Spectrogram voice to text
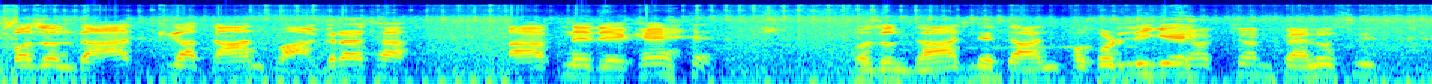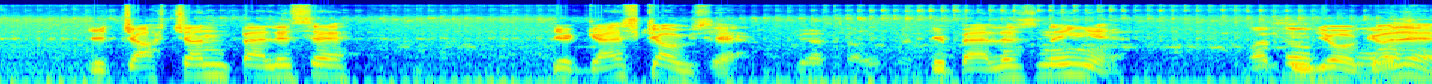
फजलदाद का दान भाग रहा था। आपने देखे फजलदाद ने दान पकड़ लिए। ये चाहचंद पैलेस है। ये गेस्ट हाउस है। ये पैलेस नहीं है। मतलब जो गल है।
